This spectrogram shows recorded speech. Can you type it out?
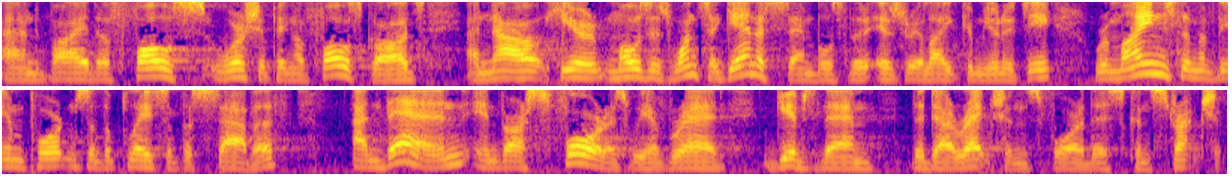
and by the false worshipping of false gods. And now here Moses once again assembles the Israelite community, reminds them of the importance of the place of the Sabbath, and then, in verse 4, as we have read, gives them the directions for this construction.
